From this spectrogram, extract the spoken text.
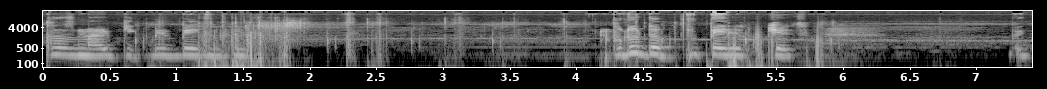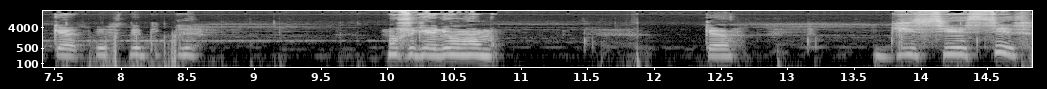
kız mı erkek mi belli değil. Bunu da belirteceğiz. Gel estetikle. Nasıl geliyor lan? Gel. Cinsiyetsiz.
